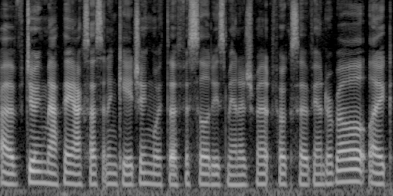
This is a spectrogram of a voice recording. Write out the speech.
of doing mapping access and engaging with the facilities management folks at vanderbilt like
